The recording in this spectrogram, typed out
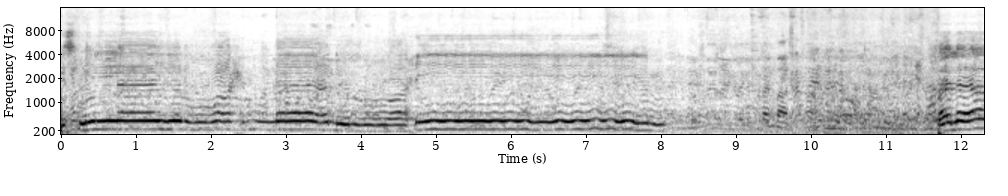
بسم الله الرحمن الرحيم. فلا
